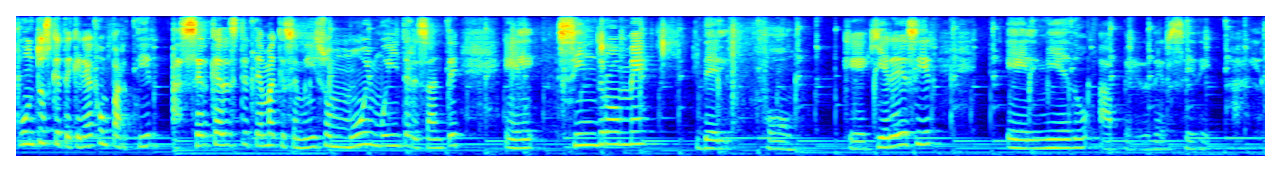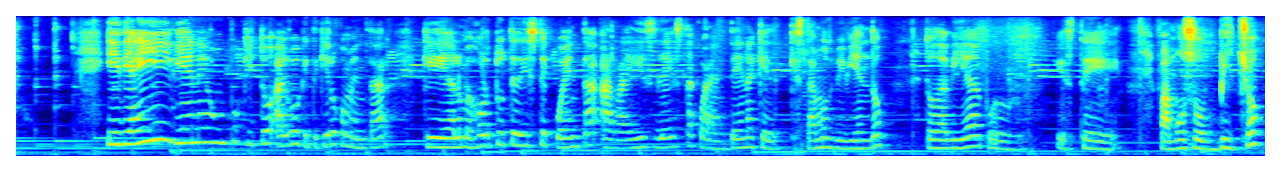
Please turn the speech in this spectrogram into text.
puntos que te quería compartir acerca de este tema que se me hizo muy, muy interesante, el síndrome del FOMO, que quiere decir el miedo a perderse de algo. Y de ahí viene un poquito algo que te quiero comentar, que a lo mejor tú te diste cuenta a raíz de esta cuarentena que, que estamos viviendo todavía por este famoso bicho.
